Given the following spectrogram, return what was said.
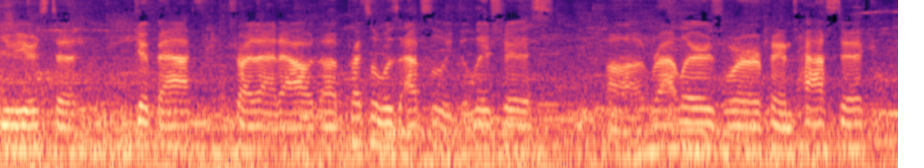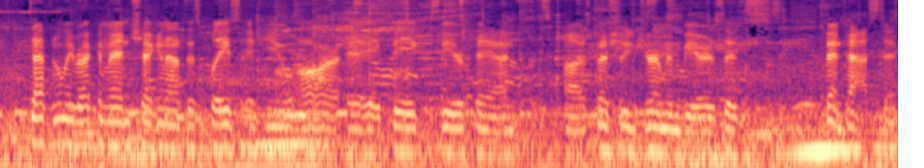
few years to get back, try that out. Uh, pretzel was absolutely delicious. Uh, radlers were fantastic. Definitely recommend checking out this place if you are a big beer fan, uh, especially German beers. It's fantastic.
